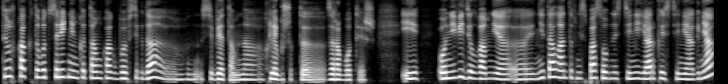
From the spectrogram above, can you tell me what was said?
ты уж как-то вот средненько там как бы всегда э, себе там на хлебушек-то заработаешь. И он не видел во мне ни талантов, ни способностей, ни яркости, ни огня,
